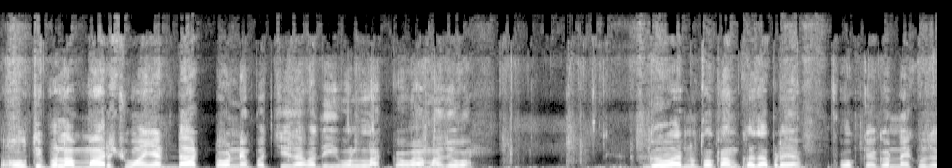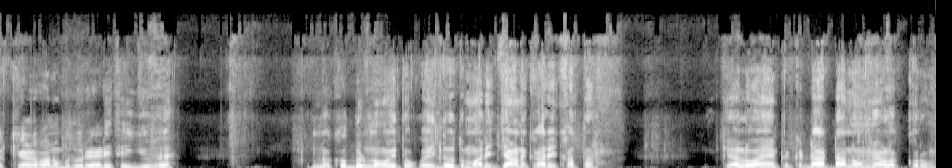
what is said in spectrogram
તો સૌથી પહેલાં મારશું અહીંયા દાંટો ને પચીસ આવવા દઈએ ઓલા કવામાં જો ગવારનું તો કામકાજ આપણે ઓકે કરી નાખ્યું છે. ખેડવાનું બધું રેડી થઈ ગયું છે. તમને ખબર ન હોય તો કહી દઉં તમારી જાણકારી ખાતર. કેલો અહીંયા કંઈક ડાટાનો મેળક કરું.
